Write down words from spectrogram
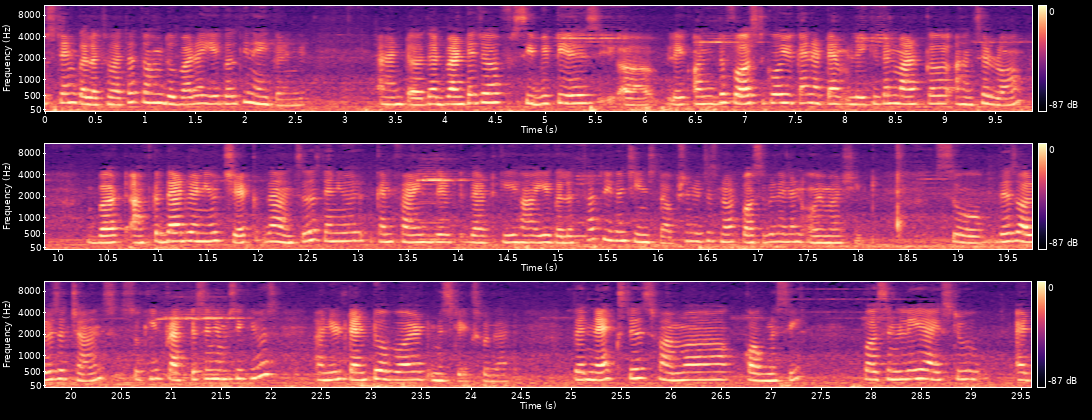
उस टाइम गलत हुआ था तो हम दोबारा ये गलती नहीं करेंगे and uh, the advantage of CBT is uh, like on the first go you can attempt like you can mark a answer wrong. But after that when you check the answers then you can find that that ki ha ye galat tha so you can change the option which is not possible in an OMR sheet. So there's always a chance. So keep practicing MCQs and you'll tend to avoid mistakes for that. The next is pharmacognosy. Personally I used to I,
